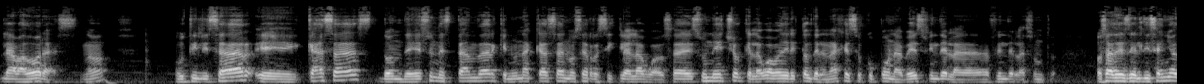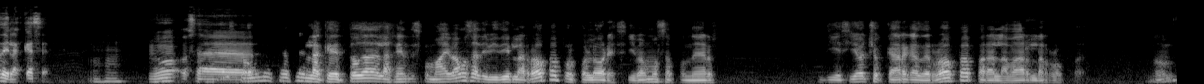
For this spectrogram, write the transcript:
lavadoras, ¿no? Utilizar eh, casas donde es un estándar que en una casa no se recicla el agua, o sea, es un hecho que el agua va directo al drenaje, se ocupa una vez, fin, de la, fin del asunto. O sea, desde el diseño de la casa. ¿No? O sea. Es una casa en la que toda la gente es como, ay, vamos a dividir la ropa por colores y vamos a poner 18 cargas de ropa para lavar la ropa, ¿no?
